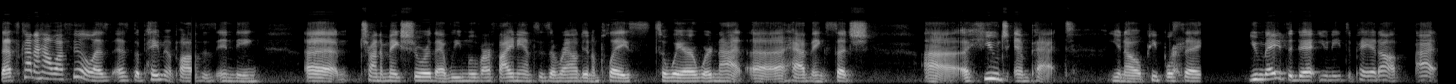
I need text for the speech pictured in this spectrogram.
that's kind of how I feel as, as the payment pause is ending, uh, trying to make sure that we move our finances around in a place to where we're not uh, having such uh, a huge impact. You know, people right. say, you made the debt, you need to pay it off. I,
